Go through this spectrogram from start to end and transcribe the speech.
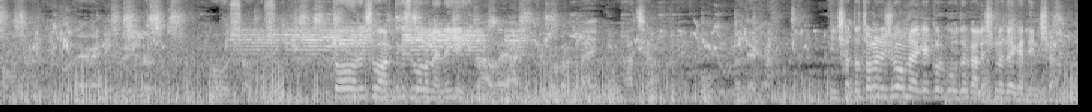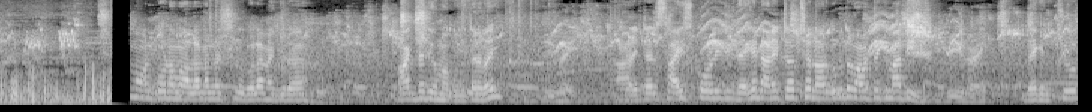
সমস্যা নেই যে কোনো জায়গায় ডেলিভারি দেওয়া যাবে। অবশ্যই অবশ্যই। তো ঋষি আর তো কিছু বলা নাই নাকি? না ভাই আসতে বলার নাই। আচ্ছা। ইনশাল্লাহ চলেন ঋষি আমরা এক এক করে কবুতর কালেকশনে দেখা দিন ইনশাল্লাহ মন করুন আল্লাহ নামে শুরু করলাম একজোড়া বাগদাদি হোমা কবুতর ভাই? ভাই। আর এটার সাইজ কোয়ালিটি দেখেন আরেকটা হচ্ছে নরকবুতর বাবারটা কি মাদি? ভাই। দেখেন চোখ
